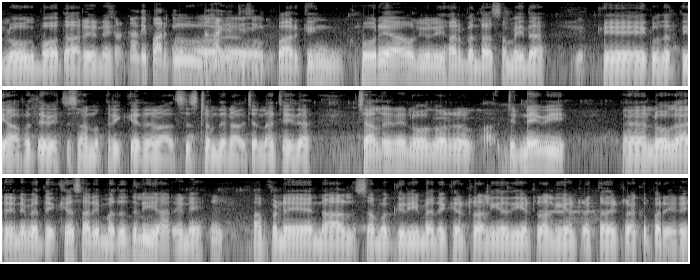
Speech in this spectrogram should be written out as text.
ਲੋਕ ਬਹੁਤ ਆ ਰਹੇ ਨੇ। ਸੜਕਾਂ ਤੇ ਪਾਰਕਿੰਗ ਦਿਖਾਈ ਦਿੱਤੀ ਸੀ ਪਾਰਕਿੰਗ ਹੋ ਰਿਹਾ ਹੌਲੀ ਹੌਲੀ ਹਰ ਬੰਦਾ ਸਮਝਦਾ ਕਿ ਇਹ ਕੁਦਰਤੀ ਆਫਤ ਦੇ ਵਿੱਚ ਸਾਨੂੰ ਤਰੀਕੇ ਦੇ ਨਾਲ ਸਿਸਟਮ ਦੇ ਨਾਲ ਚੱਲਣਾ ਚਾਹੀਦਾ। ਚੱਲ ਰਹੇ ਨੇ ਲੋਕ ਔਰ ਜਿੰਨੇ ਵੀ ਲੋਕ ਆ ਰਹੇ ਨੇ ਮੈਂ ਦੇਖਿਆ ਸਾਰੇ ਮਦਦ ਲਈ ਆ ਰਹੇ ਨੇ। ਆਪਣੇ ਨਾਲ ਸਮੱਗਰੀ ਮੈਂ ਦੇਖਿਆ ਟਰਾਲੀਆਂ ਦੀਆਂ ਟਰਾਲੀਆਂ ਟਰੱਕਾਂ ਦੇ ਟਰੱਕ ਭਰੇ ਨੇ।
